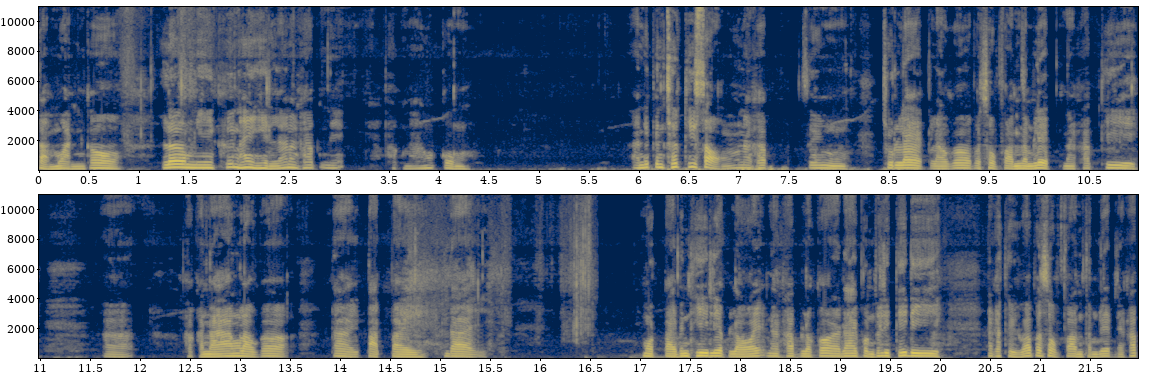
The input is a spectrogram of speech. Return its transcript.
สามวันก็เริ่มมีขึ้นให้เห็นแล้วนะครับนี่ผักคะน้าฮ่องกง อันนี้เป็นชุดที่สองนะครับ ซึ่ง ชุดแรกเราก็ประสบความสำเร็จนะครับที่ผักคะน้าของเราก็ได้ตัดไปได้ หมดไปเป็นที่เรียบร้อยนะครับ แล้วก็ได้ผลผลิตที่ดีก็ถือว่าประสบความสำเร็จนะครับ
